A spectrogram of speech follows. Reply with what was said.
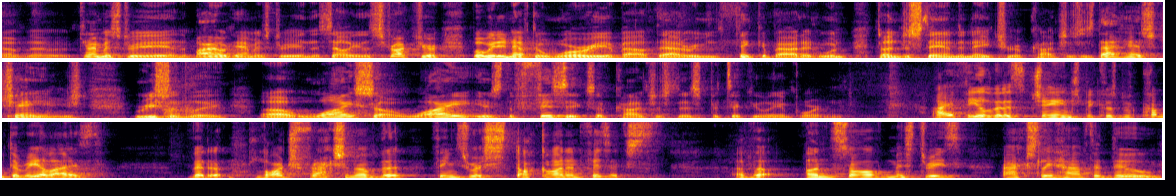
of the chemistry and the biochemistry and the cellular structure, but we didn't have to worry about that or even think about it when, to understand the nature of consciousness. That has changed recently. Uh, why so? Why is the physics of consciousness particularly important? I feel that it's changed because we've come to realize that a large fraction of the things we're stuck on in physics, of the unsolved mysteries, actually have to do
